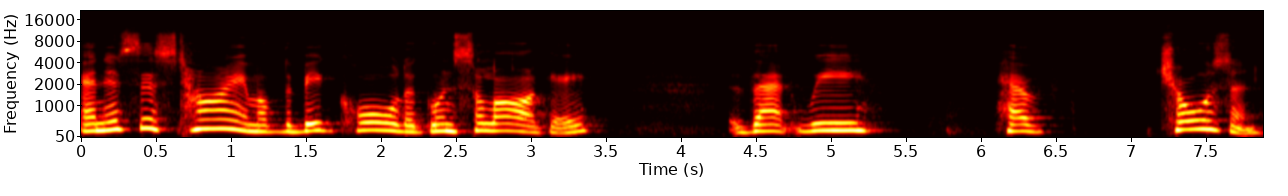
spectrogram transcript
And it's this time of the big cold, of Gunsalage, that we have chosen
